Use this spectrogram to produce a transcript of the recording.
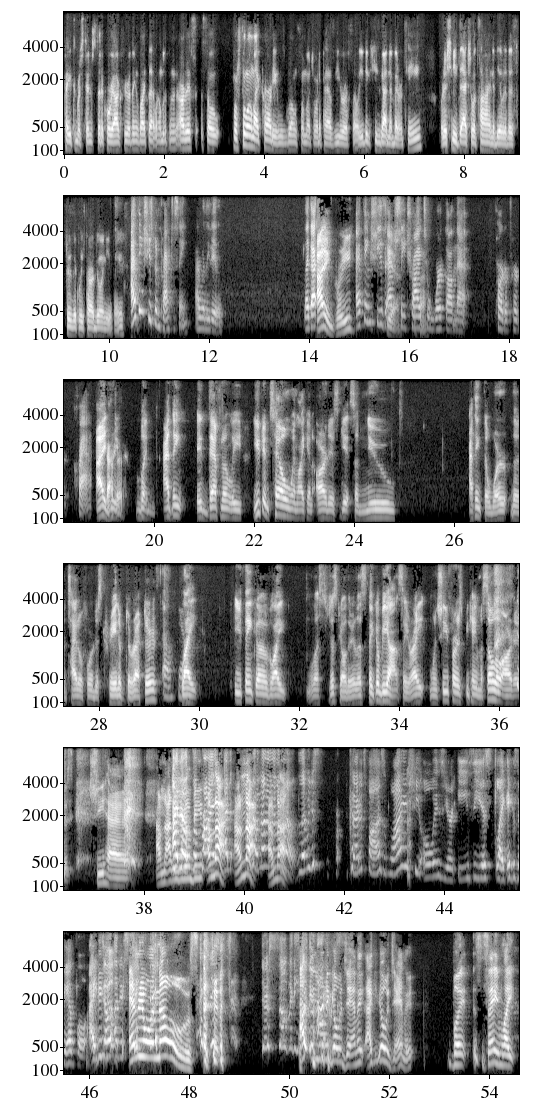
pay too much attention to the choreography or things like that when I'm listening to artists. So for someone like Cardi who's grown so much over the past year or so, do you think she's gotten a better team, or does she need the actual time to be able to just physically start doing these things? I think she's been practicing. I really do. Like I, I agree. I think she's Yeah, actually tried to work on that part of her craft. I agree. Gotcha. But I think it definitely you can tell when like an artist gets a new I think the word the title for it is creative director. Oh, yeah. Like you think of like let's just go there. Let's think of Beyonce, right? When she first became a solo artist, she had I'm not even know, gonna be Brian, I'm not. I- I'm not. No, no, no, I'm no, not. no, no. Let me just. Can I just pause? Why is she always your easiest like example? I Because don't understand. Everyone knows. Just- there's so many. I can really go with. Janet. I can go with Janet, but it's the same. Like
